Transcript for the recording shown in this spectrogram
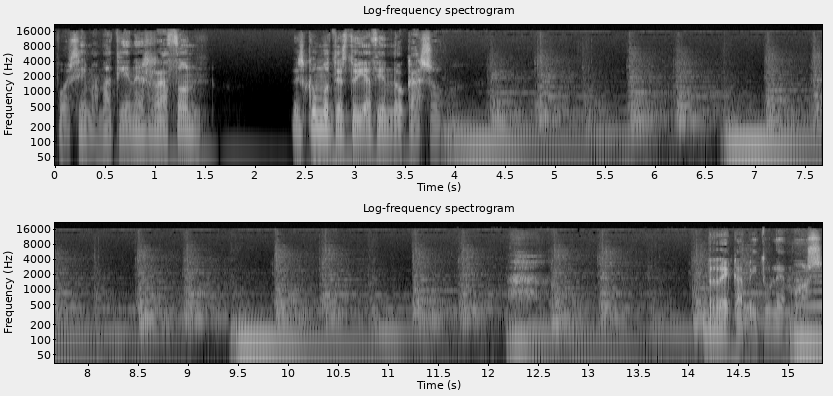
Pues sí, mamá, tienes razón. Es como te estoy haciendo caso. Recapitulemos.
